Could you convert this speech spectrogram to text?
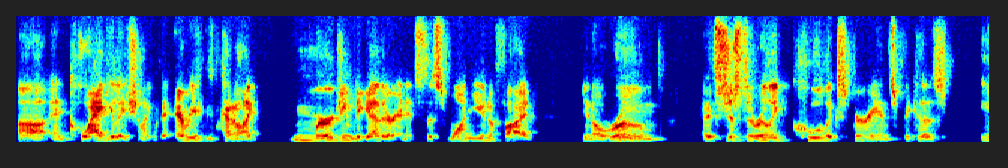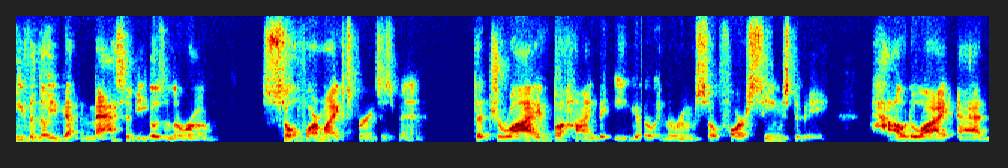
uh, and coagulation like the, everything's kind of like merging together and it's this one unified you know room. And it's just a really cool experience because even though you've got massive egos in the room so far my experience has been the drive behind the ego in the room so far seems to be how do I add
